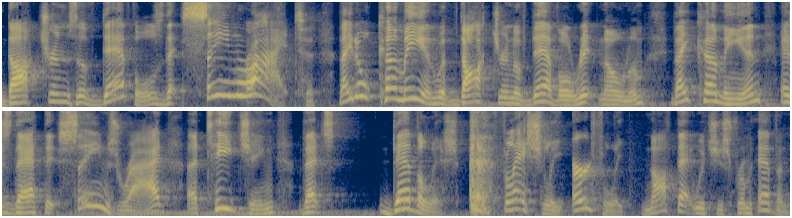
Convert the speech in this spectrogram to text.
doctrines of devils that seem right. They don't come in with doctrine of devil written on them. They come in as that that seems right, a teaching that's devilish, fleshly, earthly, not that which is from heaven.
